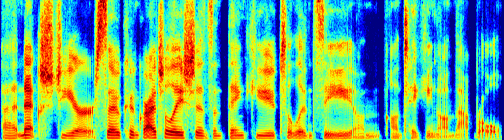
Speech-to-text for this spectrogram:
uh, next year. So congratulations and thank you to Lindsay on, on taking on that role.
